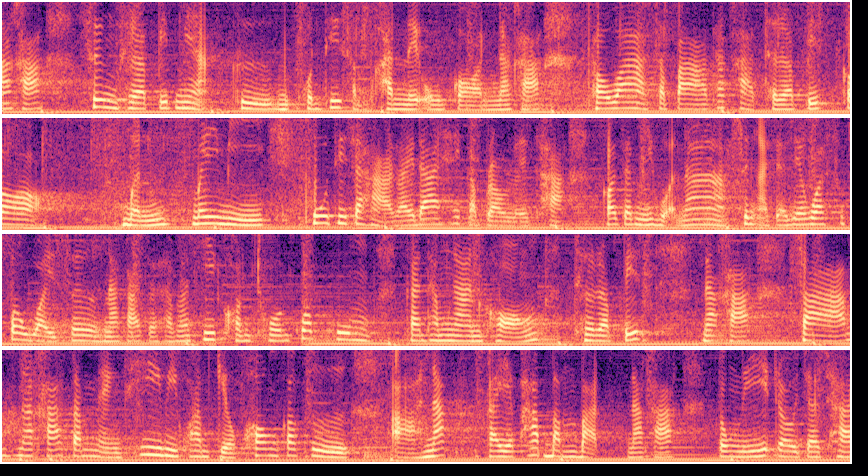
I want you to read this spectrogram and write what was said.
นะคะ ซึ่ง therapist เนี่ยคือบุคคลที่สำคัญในองค์กรนะคะ เพราะว่าสปาถ้าขาด therapist ก็เหมือนไม่มีผู้ที่จะหารายได้ให้กับเราเลยค่ะ ก็จะมีหัวหน้าซึ่งอาจจะเรียกว่า supervisor นะคะ จะทำหน้าที่ control ควบคุมการทำงานของ therapist นะคะ3นะคะตำแหน่งที่มีความเกี่ยวข้องก็คืออนักกายภาพบำบัดนะคะ ตรงนี้เราจะใช้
